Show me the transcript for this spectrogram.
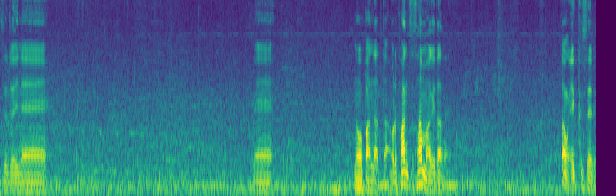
ずるいねね。ノーパンだった。俺パンツ3枚あげたんだよ。多分 XL うん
